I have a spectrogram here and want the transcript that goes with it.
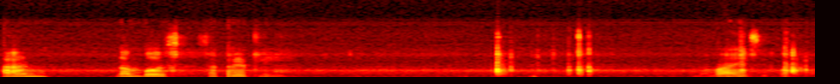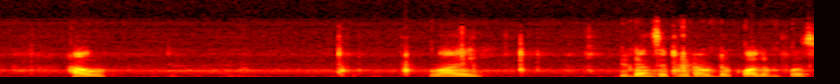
and numbers separately. Y is equal how? Y you can separate out the column first.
